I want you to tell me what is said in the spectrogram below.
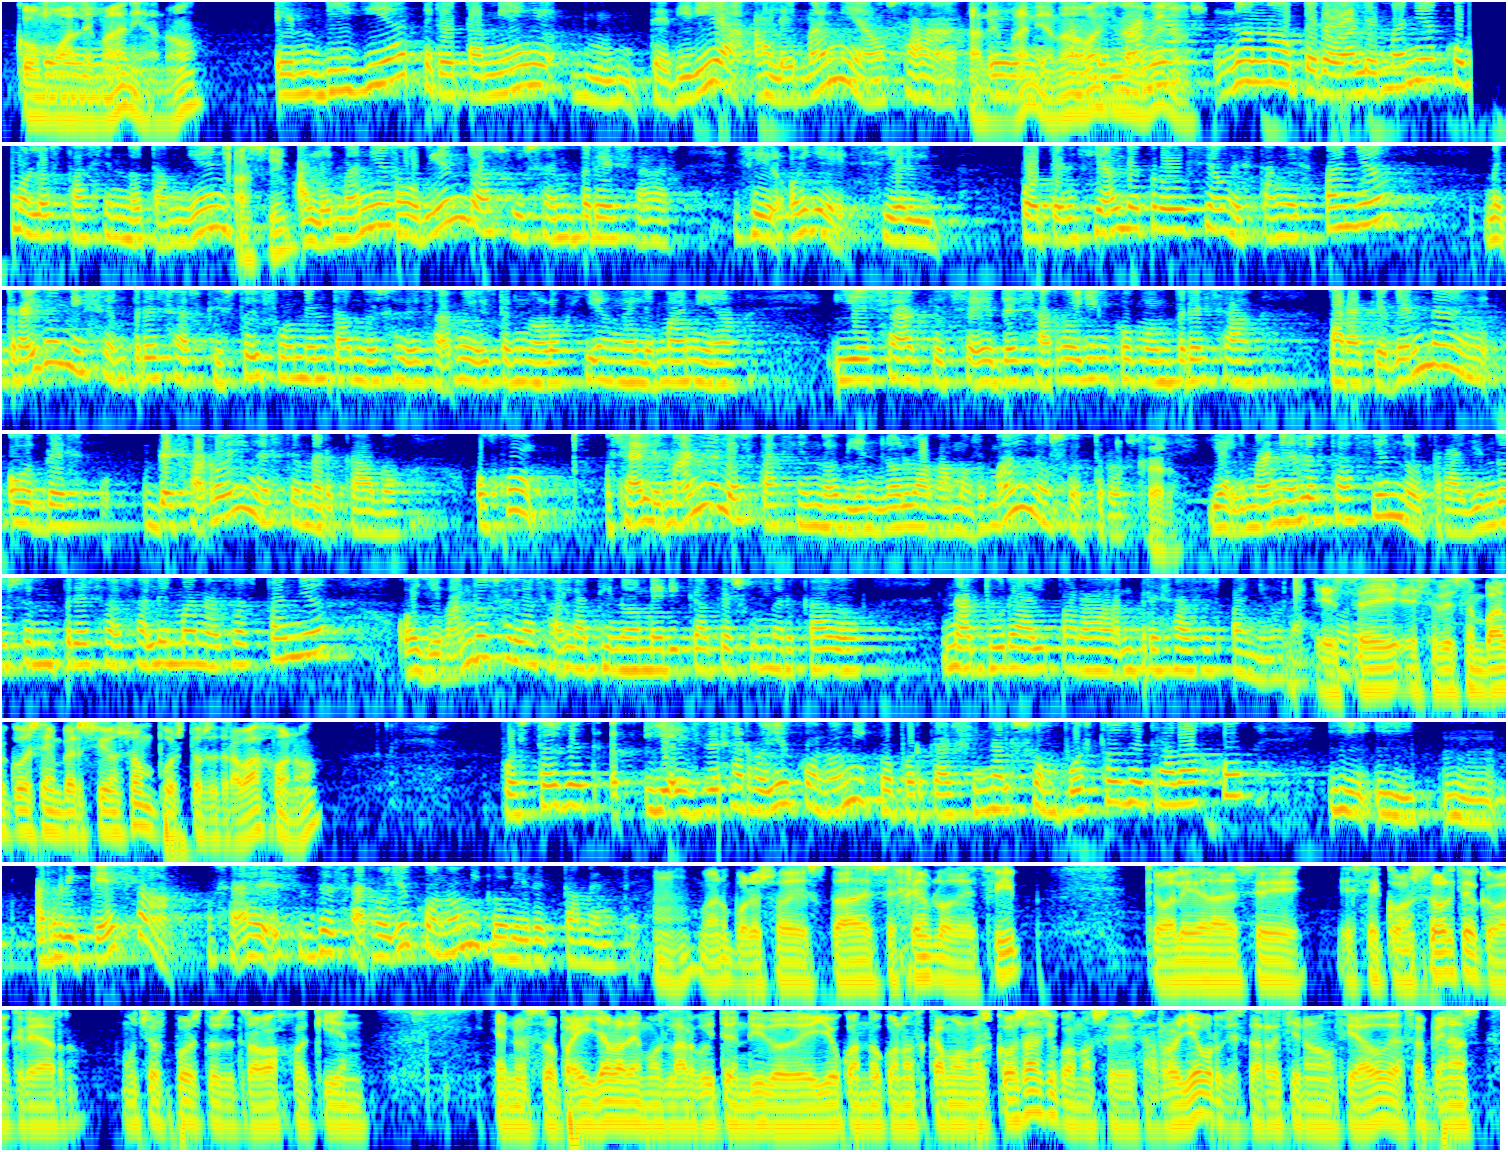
como eh, Alemania, ¿no? Envidia, pero también mm, te diría Alemania, o sea, Alemania, nada más nada menos. No, no, pero Alemania como lo está haciendo también. ¿Ah, Alemania está moviendo a sus empresas. Es decir, oye, si el potencial de producción está en España, me traigo mis empresas que estoy fomentando ese desarrollo de tecnología en Alemania y esa que se desarrollen como empresa para que vendan o desarrollen este mercado. Ojo, o sea, Alemania lo está haciendo bien, no lo hagamos mal nosotros. Y Alemania lo está haciendo trayéndose empresas alemanas a España o llevándoselas a Latinoamérica, que es un mercado natural para empresas españolas. Ese, ese desembarco, esa inversión son puestos de trabajo, ¿no? Puestos de, y es desarrollo económico, porque al final son puestos de trabajo y, mm, riqueza, o sea, es desarrollo económico directamente. Mm, bueno, por eso está ese ejemplo de FIP, que va a liderar ese, ese consorcio que va a crear muchos puestos de trabajo aquí en, en nuestro país. Ya hablaremos largo y tendido de ello cuando conozcamos más cosas y cuando se desarrolle, porque está recién anunciado de hace apenas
